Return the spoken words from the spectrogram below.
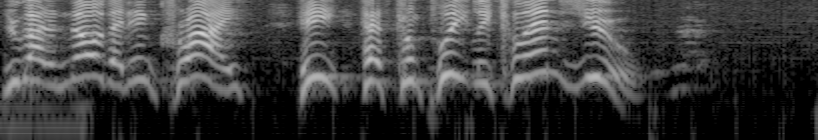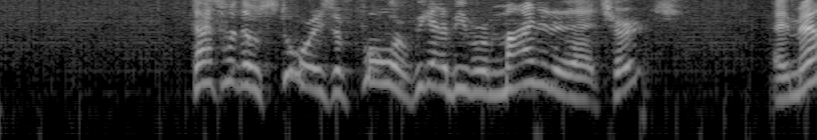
You got to know that in Christ, he has completely cleansed you. That's what those stories are for. We got to be reminded of that, church. Amen.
